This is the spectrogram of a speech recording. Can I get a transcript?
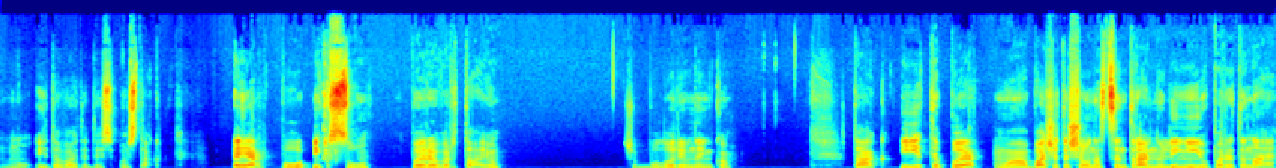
Ну, і давайте десь ось так. R по X перевертаю, щоб було рівненько. Так, і тепер бачите, що у нас центральну лінію перетинає.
